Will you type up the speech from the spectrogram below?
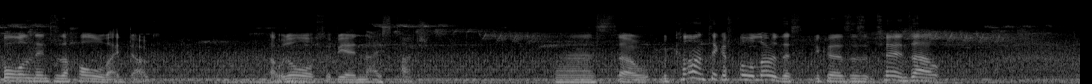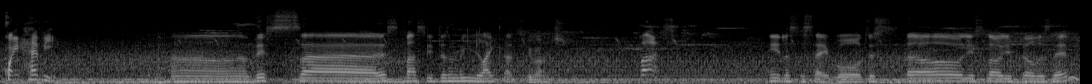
falling into the hole that I dug. That would also be a nice touch. Uh, so, we can't take a full load of this because as it turns out, quite heavy. Uh, this, uh, this Massey doesn't really like that too much. But, needless to say, we'll just slowly, slowly fill this in.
